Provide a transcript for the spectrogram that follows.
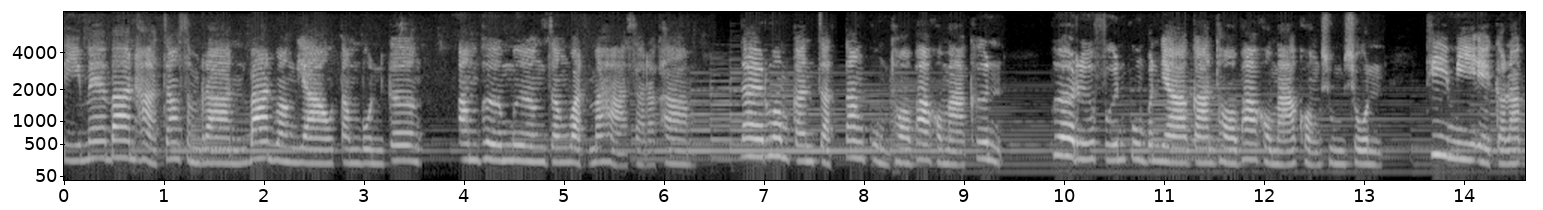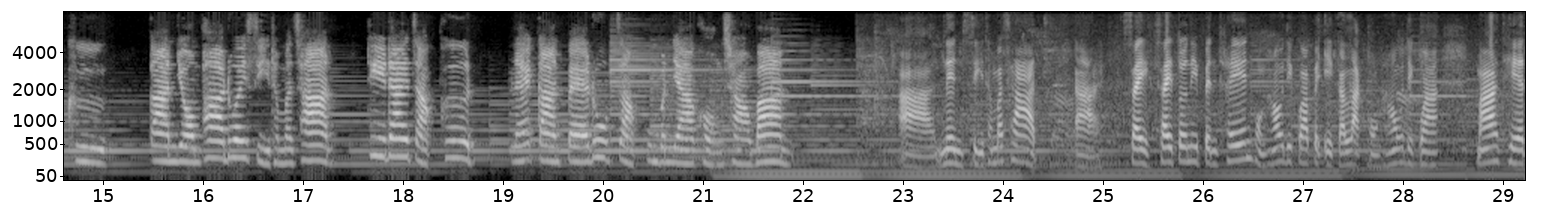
ตรีแม่บ้านหาดเจ้าสำราญ บ้านวังยาว ตำบลเกิ้ง อำเภอเมืองจังหวัดมหาสารคาม ได้ร่วมกันจัดตั้งกลุ่มทอผ้าขาวม้าขึ้น เพื่อรื้อฟื้นภูมิปัญญาการทอผ้าขาวม้าของชุมชน ที่มีเอกลักษณ์คือ การย้อมผ้าด้วยสีธรรมชาติที่ได้จากพืช และการแปรรูปจากภูมิปัญญาของชาวบ้าน เน้นสีธรรมชาติ ใส่ใส่ตัวนี้เป็นเทรนของเฮาดีกว่าเป็นเอกลักษณ์ของเฮาดีกว่า มาเทศ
